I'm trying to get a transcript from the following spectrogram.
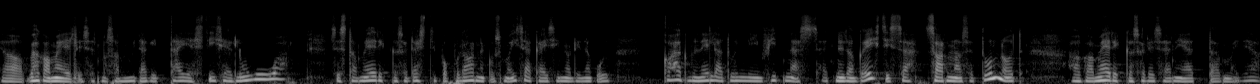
ja väga meeldis, et ma saan midagi täiesti ise luua, sest Ameerikas oli hästi populaarne, kus ma ise käisin, oli nagu kahekümne nelja tunni fitness, et nüüd on ka Eestisse sarnased tulnud, aga Ameerikas oli see nii, et ma ei tea,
